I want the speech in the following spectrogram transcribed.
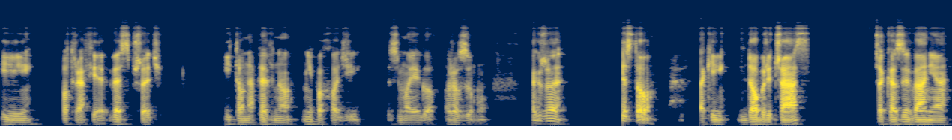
i potrafię wesprzeć, i to na pewno nie pochodzi z mojego rozumu. Także jest to taki dobry czas przekazywania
